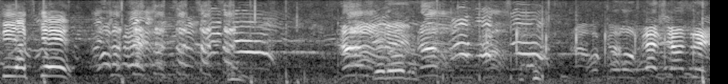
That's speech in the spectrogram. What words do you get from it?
Ti, Acke! Bravo, Sve dobro. bravo! Okolo, beži Andrej!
